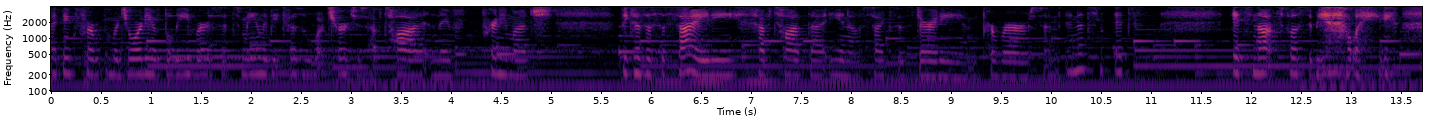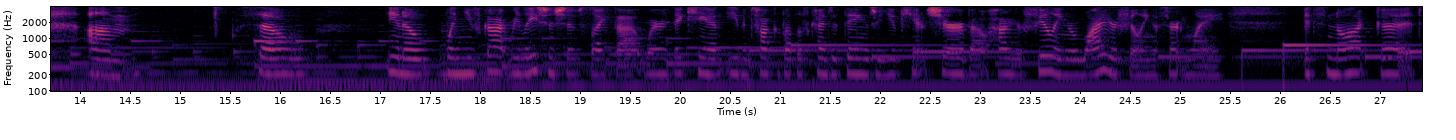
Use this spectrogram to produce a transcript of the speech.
I think for majority of believers, it's mainly because of what churches have taught, and they've pretty much, because of society, have taught that you know sex is dirty and perverse, and, and it's it's it's not supposed to be that way. Um, so, you know, when you've got relationships like that where they can't even talk about those kinds of things, or you can't share about how you're feeling or why you're feeling a certain way, it's not good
